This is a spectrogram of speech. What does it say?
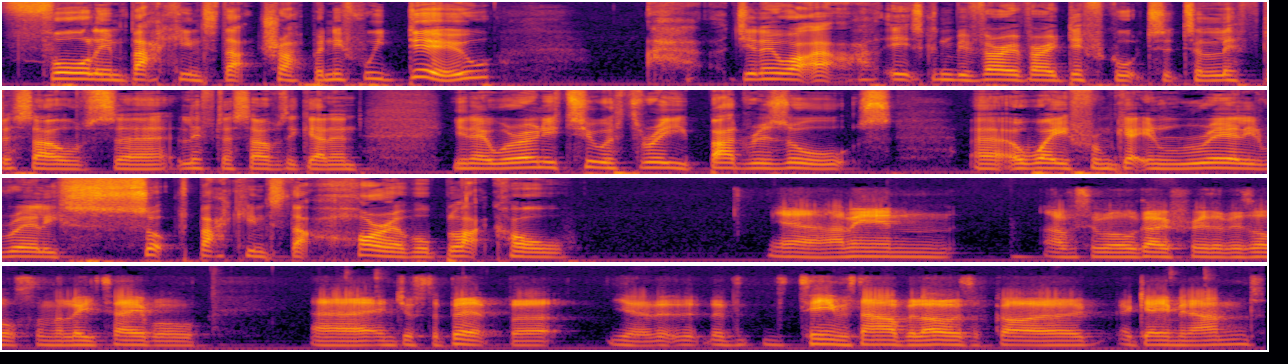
falling back into that trap. And if we do, do you know what? It's going to be very very difficult to, to lift ourselves uh, lift ourselves again. And you know we're only two or three bad results uh, away from getting really really sucked back into that horrible black hole. Yeah, I mean, obviously we'll go through the results on the league table uh, in just a bit, but yeah, the, the, the, teams now below us have got a, a game in hand,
